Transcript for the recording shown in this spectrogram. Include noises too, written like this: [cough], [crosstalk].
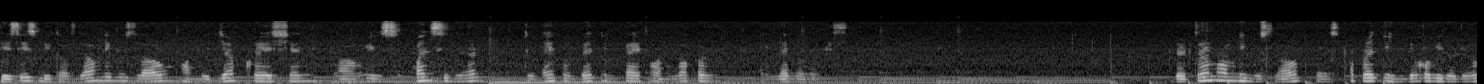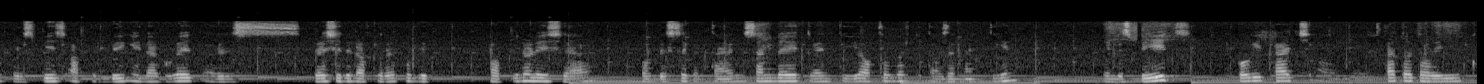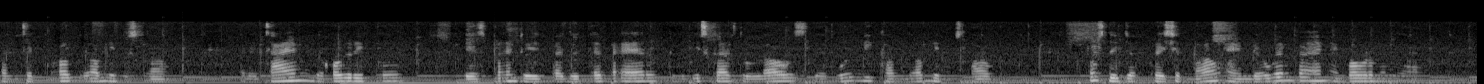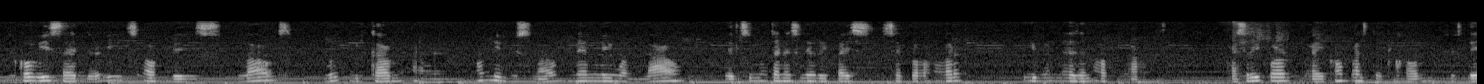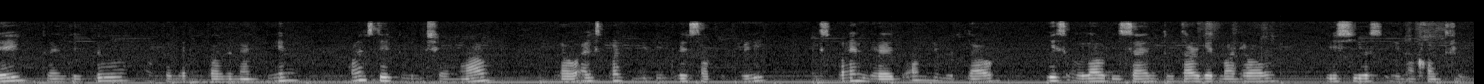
This is because the Omnibus Law on the Job Creation Law is considered to have a bad impact on workers and laborers. The term Omnibus Law first appeared in Joko Widodo's first speech after being inaugurated as President of the Republic of Indonesia for the second time Sunday 20 October 2019. In the speech, Jokowi touched on statutory concept called the Omnibus Law. At the time, Jokowi referred his plan to invite the DPR to discuss the laws that will become the Omnibus Law. First, the Job Creation Law and the UMKM Empowerment Law. The Jokowi said that each of these laws would become an omnibus law, namely one law that simultaneously replaces several or even dozens of laws. As reported by Kompas.com, Tuesday, 22 October 2019, constitutional law expert Bivitri Saputri explained that the omnibus law is a law designed to target major issues in a country.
